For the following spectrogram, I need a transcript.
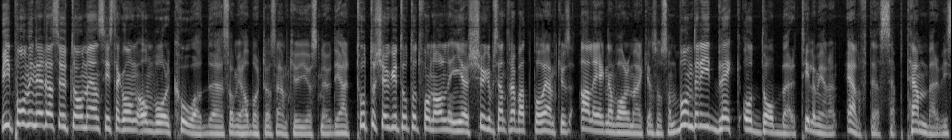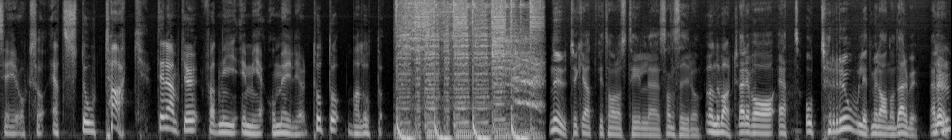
Vi påminner dessutom en sista gång om vår kod eh, som vi har borta hos MQ just nu. Det är TOTO20 TOTO20. Ni ger 20% rabatt på MQs alla egna varumärken såsom Bonderid, Bläck och Dobber till och med den 11 september. Vi säger också ett stort tack till MQ för att ni är med och möjliggör Toto Balotto. Nu tycker jag att vi tar oss till eh, San Siro. Underbart. Där det var ett otroligt Milano-derby, eller mm.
